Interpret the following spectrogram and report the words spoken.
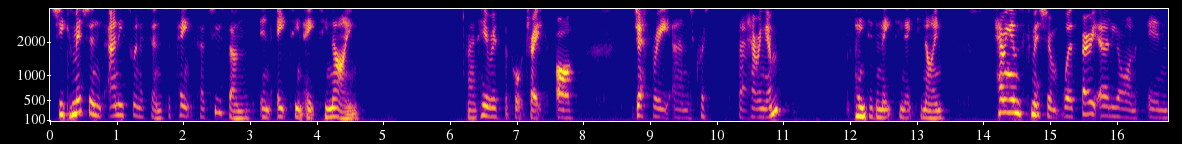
She commissioned Annie Swynnerton to paint her two sons in 1889. And here is the portrait of Geoffrey and Christopher Herringham, painted in 1889. Herringham's commission was very early on in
